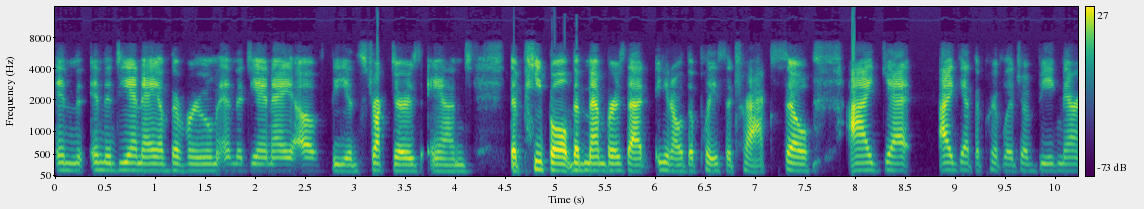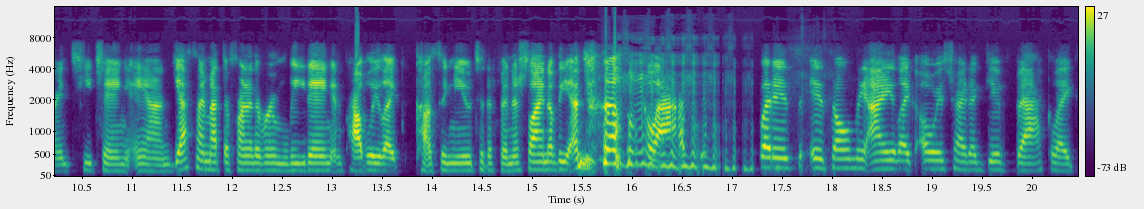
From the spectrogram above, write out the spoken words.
in in the DNA of the room and the DNA of the instructors and the people, the members that you know the place attracts. So I get I get the privilege of being there and teaching. And yes, I'm at the front of the room leading and probably like cussing you to the finish line of the end of class. but it's it's only I like always try to give back like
